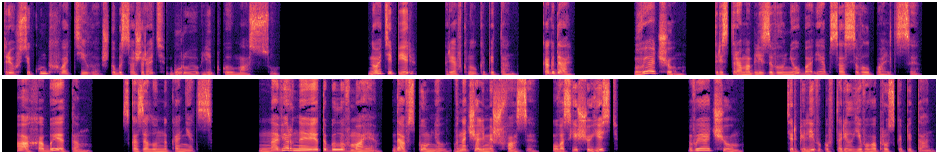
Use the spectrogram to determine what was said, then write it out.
Трех секунд хватило, чтобы сожрать бурую липкую массу. «Ну а теперь», — рявкнул капитан, — «когда?» «Вы о чем?» Тристрам облизывал небо и обсасывал пальцы. «Ах, об этом!» — сказал он наконец. «Наверное, это было в мае. Да, вспомнил, в начале межфазы. У вас еще есть?» «Вы о чем?» — терпеливо повторил его вопрос капитан.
